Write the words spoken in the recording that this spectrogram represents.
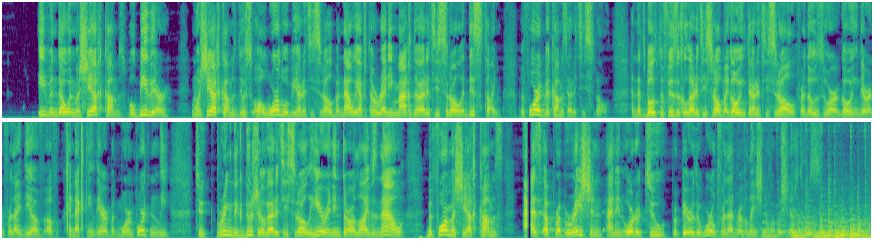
even though when Mashiach comes, will be there, when Mashiach comes, this whole world will be Eretz Yisrael, but now we have to already mach the Eretz Yisrael at this time, before it becomes Eretz Yisrael. And that's both the physical Eretz Yisrael by going to Eretz Yisrael, for those who are going there and for the idea of, of connecting there, but more importantly, to bring the Kedusha of Eretz Yisrael here and into our lives now, before Mashiach comes, as a preparation and in order to prepare the world for that revelation of when Mashiach comes.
